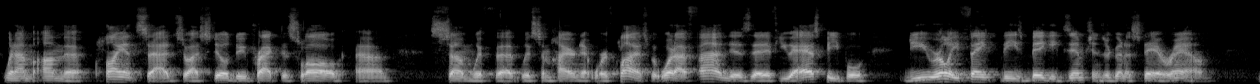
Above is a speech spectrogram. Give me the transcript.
when I'm on the client side, so I still do practice law. Um, some with uh, with some higher net worth clients, but what I find is that if you ask people, "Do you really think these big exemptions are going to stay around?"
